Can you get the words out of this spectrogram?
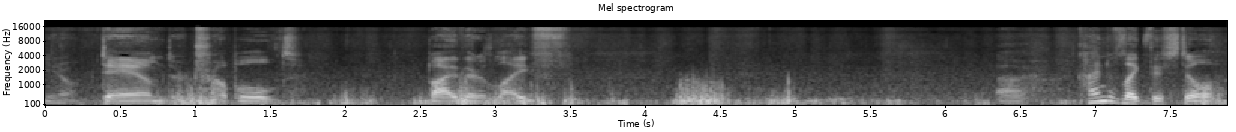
you know damned or troubled by their life kind of like they're still.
